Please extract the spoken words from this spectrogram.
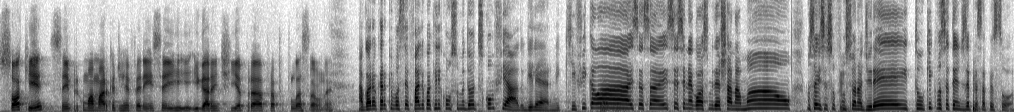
só que sempre com uma marca de referência e, e garantia para a população, né? Agora eu quero que você fale com aquele consumidor desconfiado, Guilherme, que fica lá, tá se, se, esse negócio me deixar na mão, não sei se isso funciona direito. O que, que você tem a dizer para essa pessoa?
